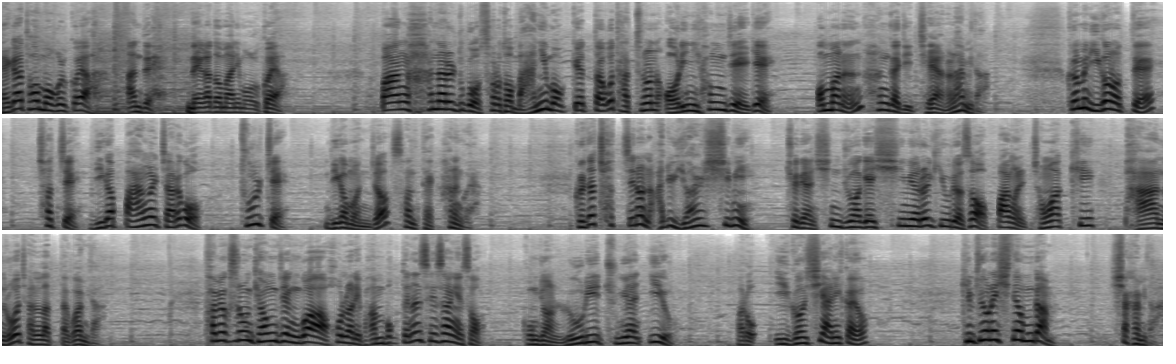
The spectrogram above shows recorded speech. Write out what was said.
내가 더 먹을 거야. 안 돼. 내가 더 많이 먹을 거야. 빵 하나를 두고 서로 더 많이 먹겠다고 다투는 어린 형제에게 엄마는 한 가지 제안을 합니다. 그러면 이건 어때? 첫째, 네가 빵을 자르고 둘째, 네가 먼저 선택하는 거야. 그러자 첫째는 아주 열심히 최대한 신중하게 심혈을 기울여서 빵을 정확히 반으로 잘랐다고 합니다. 탐욕스러운 경쟁과 혼란이 반복되는 세상에서 공정한 룰이 중요한 이유 바로 이것이 아닐까요? 김태훈의 시대음감 시작합니다.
